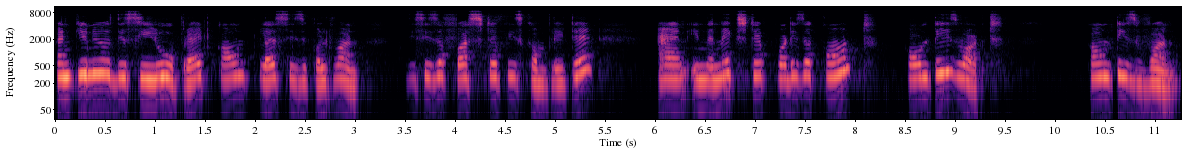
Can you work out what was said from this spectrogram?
continue this loop right? Count plus is equal to 1 this is the first step is completed. And in the next step what is the count? Count is what? Count is 1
